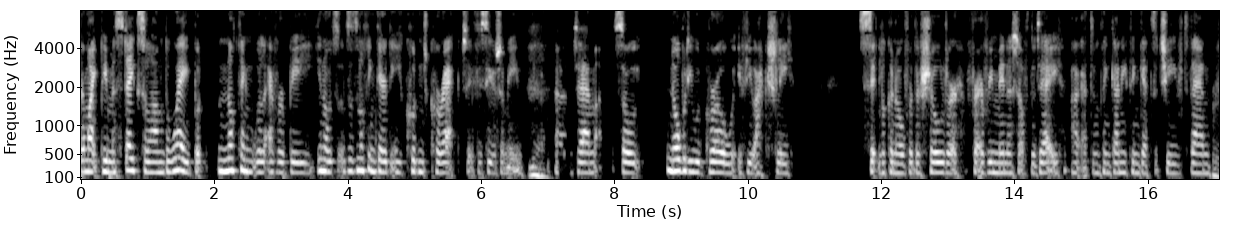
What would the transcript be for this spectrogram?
There might be mistakes along the way, but nothing will ever be, you know, there's nothing there that you couldn't correct, if you see what I mean. Yeah. And um, so nobody would grow if you actually sit looking over their shoulder for every minute of the day. I, I don't think anything gets achieved then. Mm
